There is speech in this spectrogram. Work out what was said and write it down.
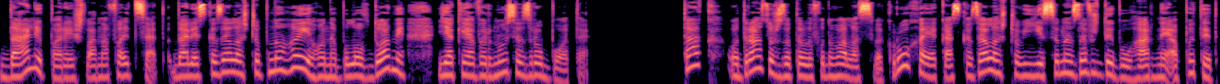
Далі перейшла на фальцет, далі сказала, щоб ноги його не було в домі, як я вернуся з роботи. Так, одразу ж зателефонувала свекруха, яка сказала, що в її сина завжди був гарний апетит,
